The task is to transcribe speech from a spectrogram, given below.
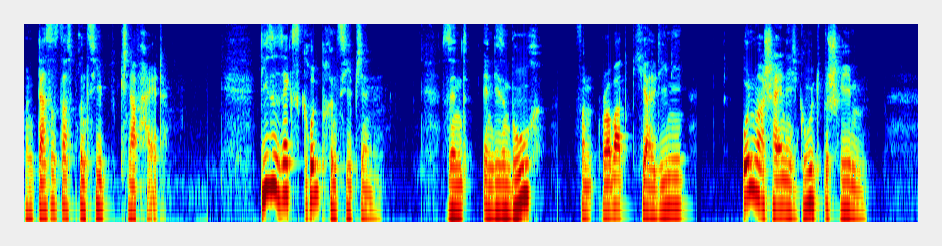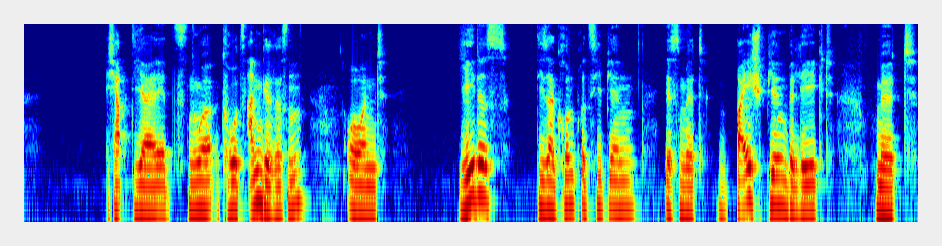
Und das ist das Prinzip Knappheit. Diese sechs Grundprinzipien sind in diesem Buch von Robert Chialdini unwahrscheinlich gut beschrieben. Ich habe die ja jetzt nur kurz angerissen und jedes dieser Grundprinzipien ist mit Beispielen belegt mit,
